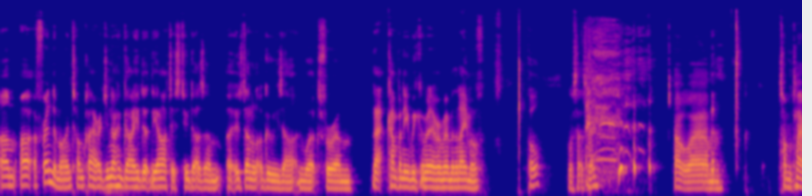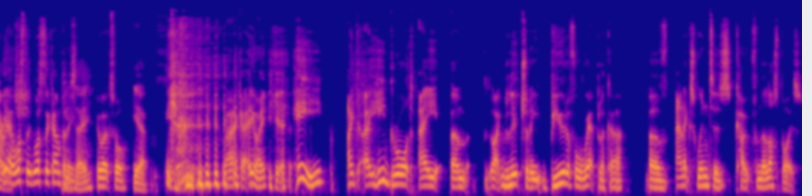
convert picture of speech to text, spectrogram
Um, a, a friend of mine, Tom Claridge. You know, a guy who did, the artist who does um, uh, who's done a lot of Ghoulies art and works for um that company we can never remember the name of. Paul. What's that say? oh, um, Tom Claridge. Yeah. What's the What's the you company say? he works for? Yeah. right. Okay. Anyway, Yeah. he I, I- he brought a um like literally beautiful replica of Alex Winter's coat from the Lost Boys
